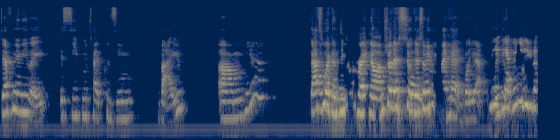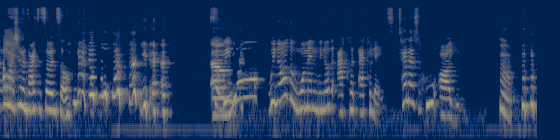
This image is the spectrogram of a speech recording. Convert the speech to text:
definitely like a seafood type cuisine vibe. Um, yeah, that's okay. what I can think of right now. I'm sure there's so there's so many in my head, but yeah. Like when you leave, like, oh, I should have invited so and so. Yeah. So um, we know we know the woman, we know the accolades. Tell us who are you? Hmm.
